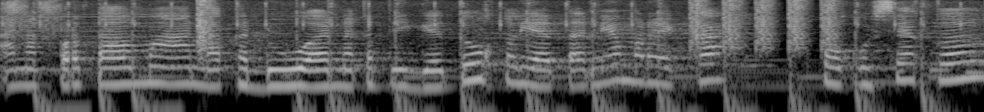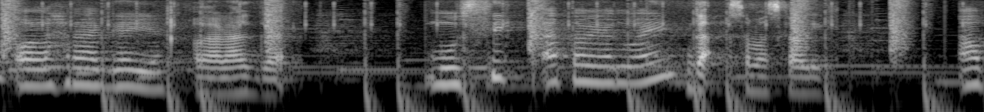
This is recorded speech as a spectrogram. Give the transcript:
anak pertama, anak kedua, anak ketiga tuh kelihatannya mereka fokusnya ke olahraga ya? Olahraga. Musik atau yang lain? Enggak, sama sekali. Ap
